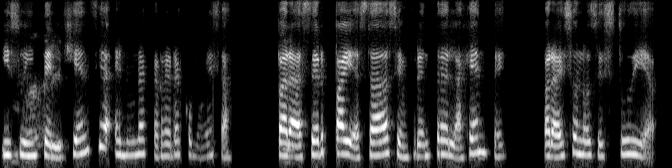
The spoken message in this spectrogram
y su inteligencia en una carrera como esa, para hacer payasadas en frente de la gente. Para eso no se estudia.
